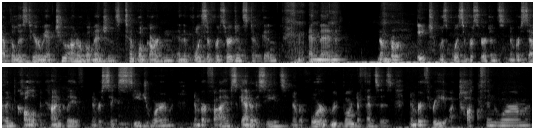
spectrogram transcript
recap the list here. We had two honorable mentions: Temple Garden and the Voice of Resurgence token, and then number eight was Voice of Resurgence. Number seven, Call of the Conclave. Number six, Siege Wurm. Number five, Scatter the Seeds. Number four, Rootborn Defenses. Number three, Autochthon Wurm.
